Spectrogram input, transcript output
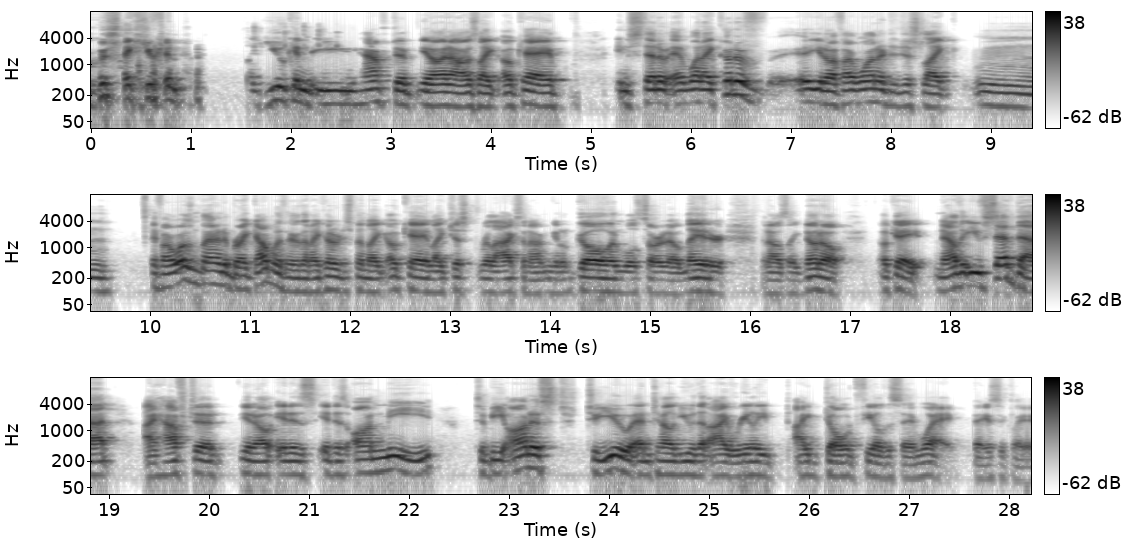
it's like you can like you can you have to you know and i was like okay instead of and what i could have you know if i wanted to just like mm, if i wasn't planning to break up with her then i could have just been like okay like just relax and i'm gonna go and we'll sort it out later. And i was like no no. Okay now that you've said that i have to you know it is it is on me to be honest to you and tell you that i really i don't feel the same way basically.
